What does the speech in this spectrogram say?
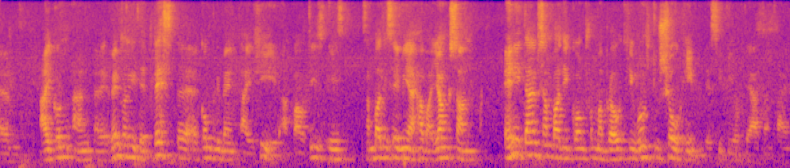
um, icon. And eventually, the best compliment I hear about this is somebody say me, I have a young son. Anytime somebody comes from abroad, he wants to show him the city of the and.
